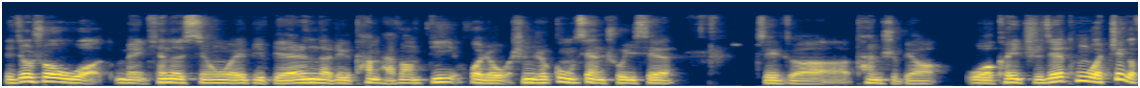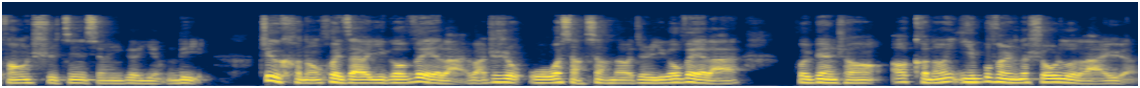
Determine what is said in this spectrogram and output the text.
也就是说，我每天的行为比别人的这个碳排放低，或者我甚至贡献出一些这个碳指标，我可以直接通过这个方式进行一个盈利。这个可能会在一个未来吧，这是我我想象到，就是一个未来会变成哦，可能一部分人的收入的来源。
